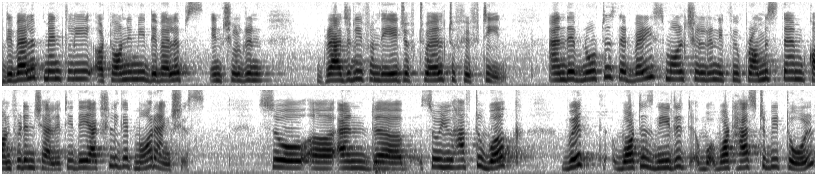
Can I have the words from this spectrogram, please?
Developmentally, autonomy develops in children gradually from the age of 12 to 15. And they've noticed that very small children, if you promise them confidentiality, they actually get more anxious. So, uh, and uh, so you have to work with what is needed, what has to be told,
